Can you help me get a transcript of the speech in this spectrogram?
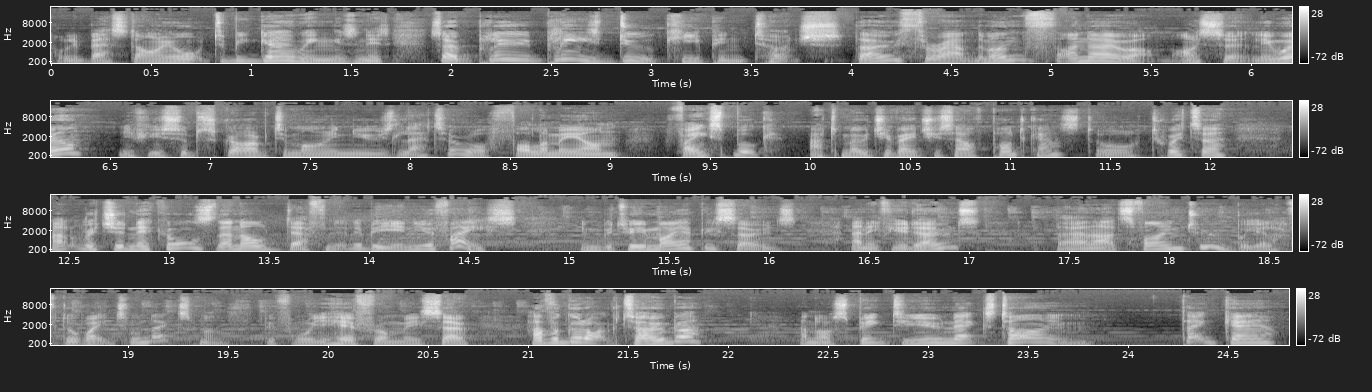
Probably best I ought to be going, isn't it? So please, please do keep in touch, though, throughout the month. I know I certainly will. If you subscribe to my newsletter or follow me on Facebook at Motivate Yourself Podcast or Twitter at Richard Nicholls, then I'll definitely be in your face in between my episodes. And if you don't, then that's fine too, but you'll have to wait till next month before you hear from me. So have a good October, and I'll speak to you next time. Take care.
